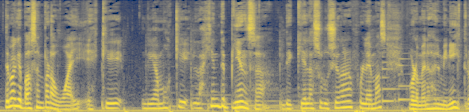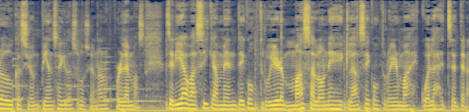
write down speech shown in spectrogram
El tema que pasa en Paraguay es que digamos que la gente piensa de que la solución a los problemas, por lo menos el ministro de Educación piensa que la solución a los problemas sería básicamente construir más salones de clase, construir más escuelas, etc.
